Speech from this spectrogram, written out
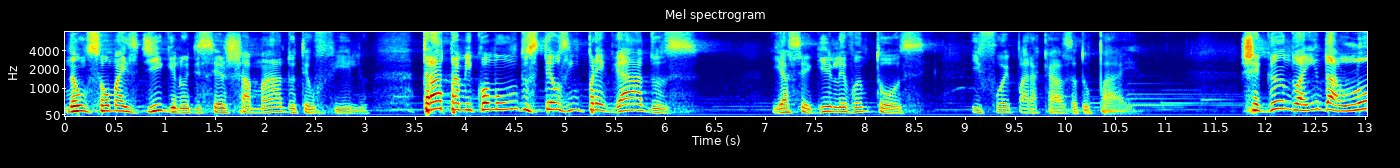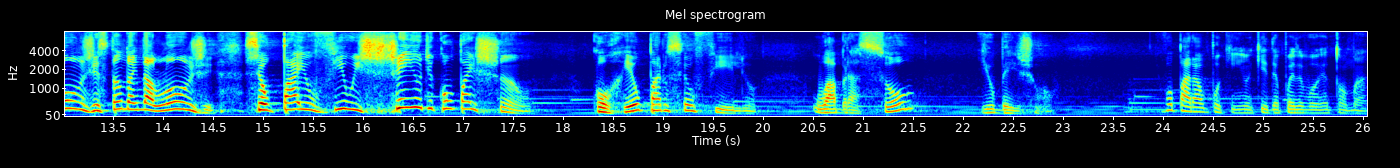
Não sou mais digno de ser chamado teu filho. Trata-me como um dos teus empregados. E a seguir levantou-se e foi para a casa do pai. Chegando ainda longe, estando ainda longe, seu pai o viu e cheio de compaixão correu para o seu filho, o abraçou e o beijou. vou parar um pouquinho aqui, depois eu vou retomar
